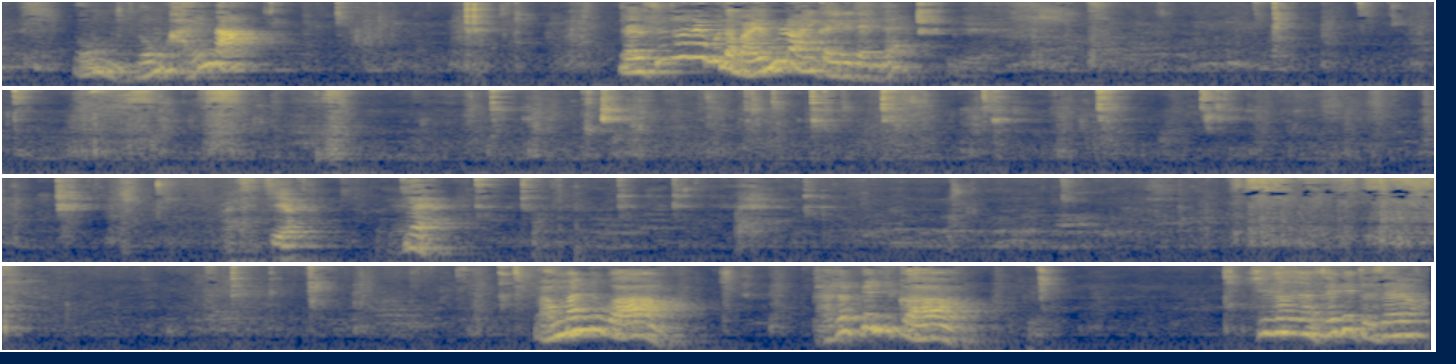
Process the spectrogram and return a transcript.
너무, 너무 가했나? 내가 순선생보다 많이 물러 하니까 이래 됐네. 예. 맛있지요? 네. 양만두가 다섯 개니까 신선생 세 개 드세요.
